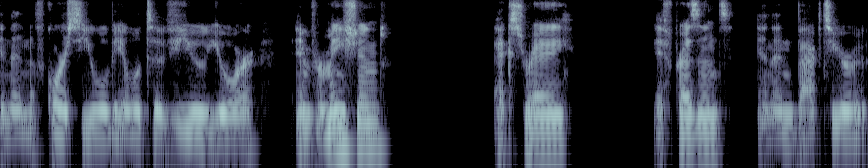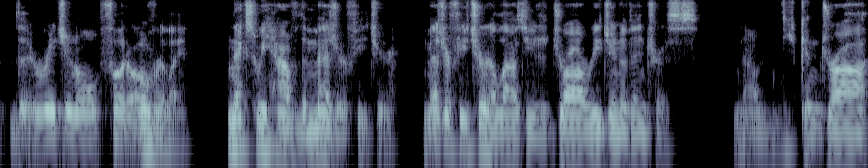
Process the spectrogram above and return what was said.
And then, of course, you will be able to view your information, X-ray, if present, and then back to your the original photo overlay. Next, we have the measure feature. Measure feature allows you to draw a region of interest. Now you can draw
